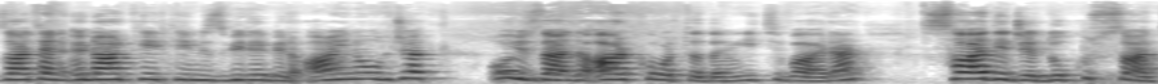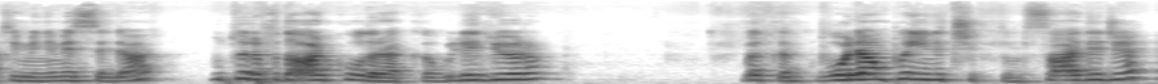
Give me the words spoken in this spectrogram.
Zaten ön arka eteğimiz birebir aynı olacak. O yüzden de arka ortadan itibaren sadece 9 santimini mesela bu tarafı da arka olarak kabul ediyorum. Bakın volan payını çıktım sadece.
